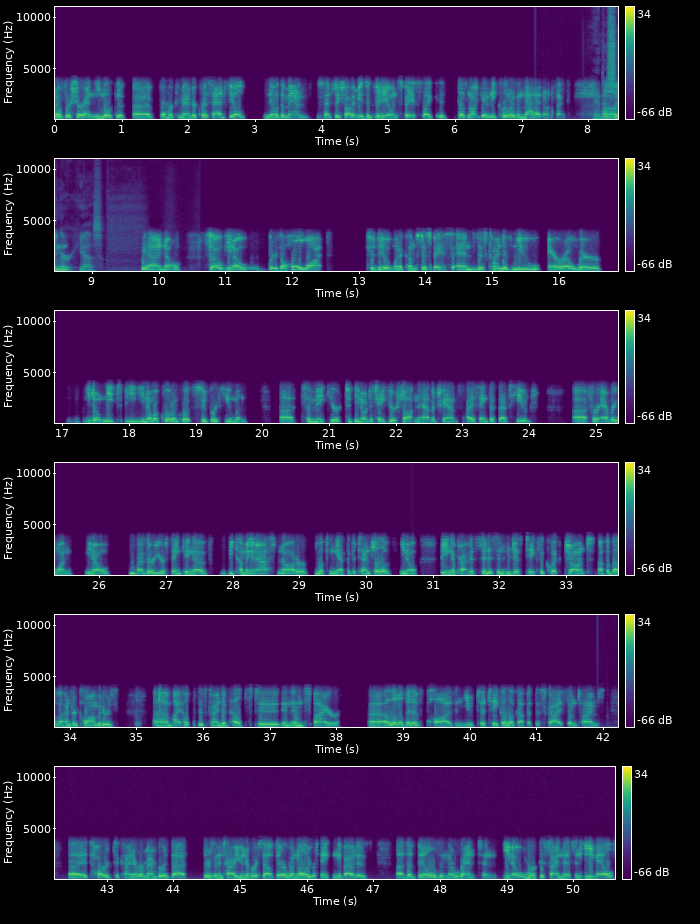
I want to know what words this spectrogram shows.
No, for sure. And you look at uh, former Commander Chris Hadfield. You know, the man essentially shot a music video in space. Like, it does not get any cooler than that, I don't think. And a um, singer, yes. Yeah, I know. So, you know, there's a whole lot to do when it comes to space. And this kind of new era where you don't need to be, you know, a quote unquote superhuman uh, to make your, to, you know, to take your shot and have a chance. I think that that's huge uh, for everyone. You know, whether you're thinking of becoming an astronaut or looking at the potential of, you know, being a private citizen who just takes a quick jaunt up above 100 kilometers. Um, I hope this kind of helps to in, inspire uh, a little bit of pause in you to take a look up at the sky sometimes. Uh, it's hard to kind of remember that there's an entire universe out there when all you're thinking about is uh, the bills and the rent and you know work assignments and emails.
